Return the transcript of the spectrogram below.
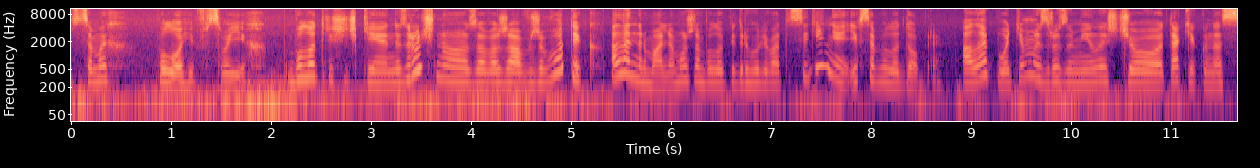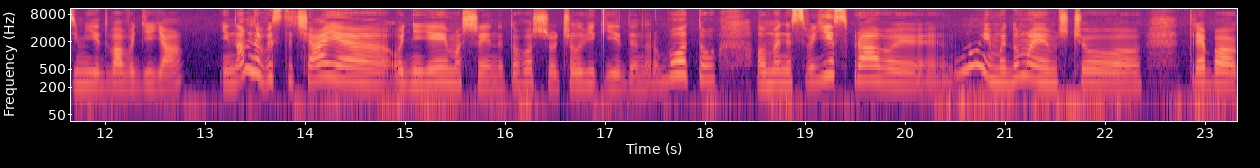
самих пологів своїх. Було трішечки незручно, заважав животик, але нормально, можна було підрегулювати сидіння і все було добре. Але потім ми зрозуміли, що так як у нас в сім'ї два водія, і нам не вистачає однієї машини, того що чоловік їде на роботу, а у мене свої справи. Ну і ми думаємо, що треба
